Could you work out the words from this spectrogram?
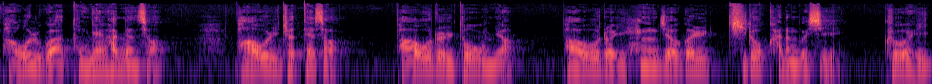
바울과 동행하면서 바울 곁에서 바울을 도우며 바울의 행적을 기록하는 것이 그의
